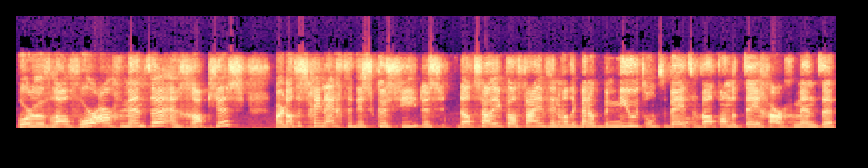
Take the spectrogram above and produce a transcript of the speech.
hoorden we vooral voorargumenten en grapjes. Maar dat is geen echte discussie. Dus dat zou ik wel fijn vinden. Want ik ben ook benieuwd om te weten wat dan de tegenargumenten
